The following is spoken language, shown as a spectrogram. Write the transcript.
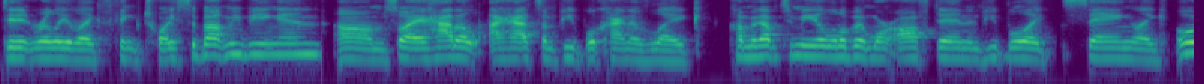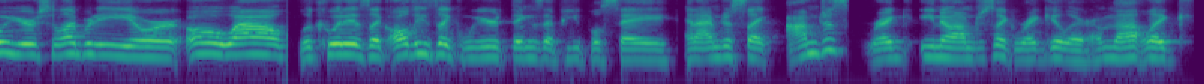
didn't really like think twice about me being in. Um, so I had a I had some people kind of like coming up to me a little bit more often and people like saying like oh you're a celebrity or oh wow look who it is like all these like weird things that people say and i'm just like i'm just reg you know i'm just like regular i'm not like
